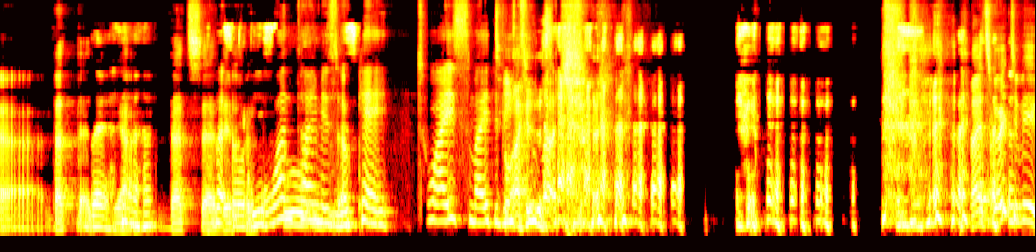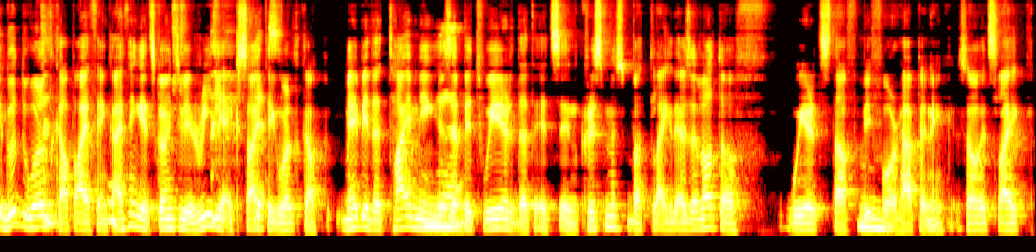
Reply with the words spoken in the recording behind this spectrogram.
Uh, that, that yeah, that's uh, so one two, time is okay. Twice might Twice. be too much. it's going to be a good World Cup, I think. I think it's going to be a really exciting yes. World Cup. Maybe the timing yeah. is a bit weird that it's in Christmas, but like there's a lot of weird stuff mm. before happening. So it's like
